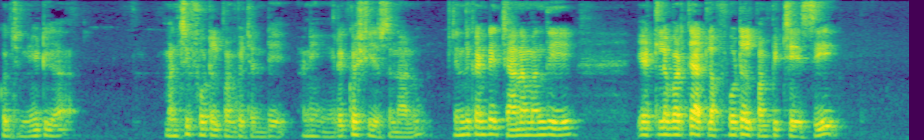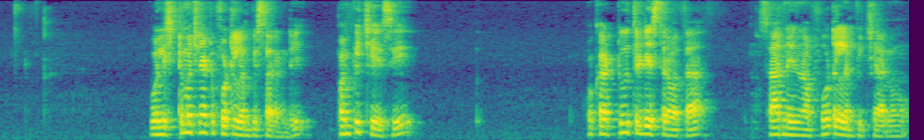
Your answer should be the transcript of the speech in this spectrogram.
కొంచెం నీట్గా మంచి ఫోటోలు పంపించండి అని రిక్వెస్ట్ చేస్తున్నాను. ఎందుకంటే చాలామంది ఎట్లా పడితే అట్లా ఫోటోలు పంపించేసి వాళ్ళు ఇష్టం వచ్చినట్టు ఫోటోలు పంపిస్తారండి. పంపించేసి ఒక టూ త్రీ డేస్ తర్వాత సార్ నేను నా ఫోటోలు పంపించాను.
